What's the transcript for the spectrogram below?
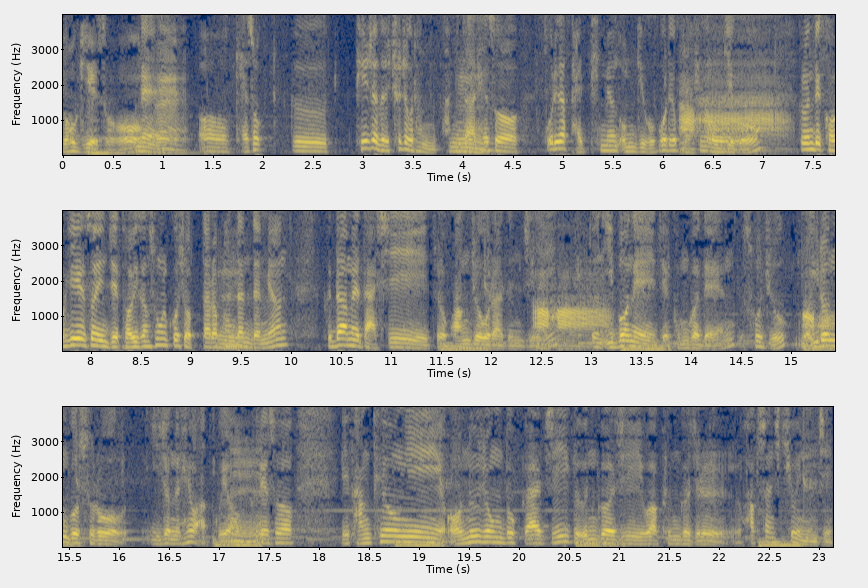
여기에서. 네. 예. 어, 계속 그 피해자들이 추적을 함- 합니다. 해서 꼬리가 밟히면 옮기고 꼬리가 밟히면 음. 아하. 음. 옮기고 그런데 거기에서 이제 더 이상 숨을 곳이 없다고 판단되면 그 다음에 다시 저 광저우라든지 아하. 또는 이번에 이제 검거된 소주 뭐 이런 곳으로 이전을 해왔고요. 그래서 이 강태용이 어느 정도까지 그 은거지와 근거지를 확산시키고 있는지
